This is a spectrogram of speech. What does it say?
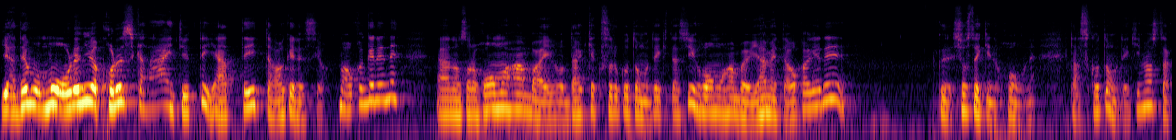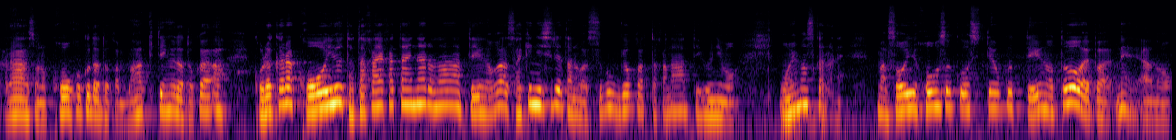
いやでももう俺にはこれしかないって言ってやっていったわけですよ。まあ、おかげでねあのその訪問販売を脱却することもできたし訪問販売をやめたおかげでで書籍の方もね出すこともできましたからその広告だとかマーケティングだとかあこれからこういう戦い方になるなっていうのが先に知れたのがすごく良かったかなっていうふうにも思いますからね、まあ、そういう法則を知っておくっていうのとやっぱねあの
